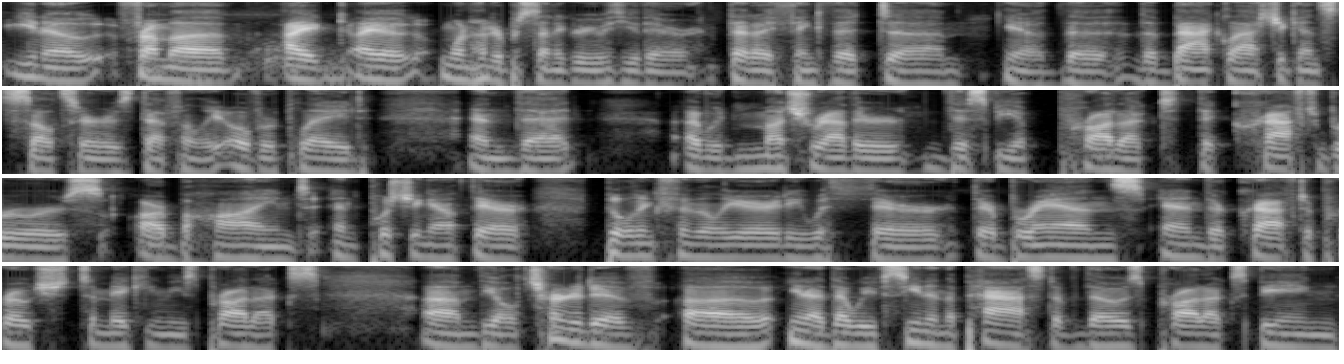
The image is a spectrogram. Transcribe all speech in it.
you know, from a, I, I 100% agree with you there that I think that, um, you know, the, the backlash against seltzer is definitely overplayed and that I would much rather this be a product that craft brewers are behind and pushing out there, building familiarity with their, their brands and their craft approach to making these products. Um, the alternative, uh, you know, that we've seen in the past of those products being,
